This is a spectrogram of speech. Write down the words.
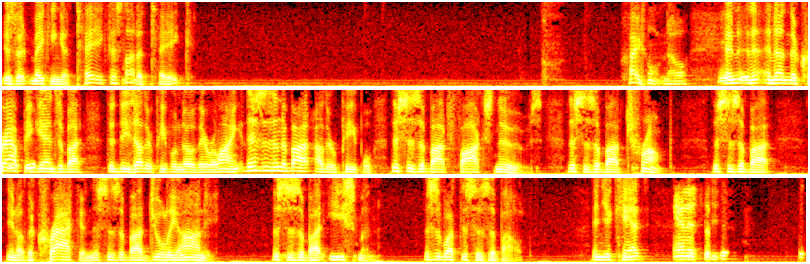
Is it making a take? That's not a take. I don't know. And, and and then the crap begins about did these other people know they were lying? This isn't about other people. This is about Fox News. This is about Trump. This is about you know the Kraken. This is about Giuliani. This is about Eastman. This is what this is about. And you can't. and it's a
